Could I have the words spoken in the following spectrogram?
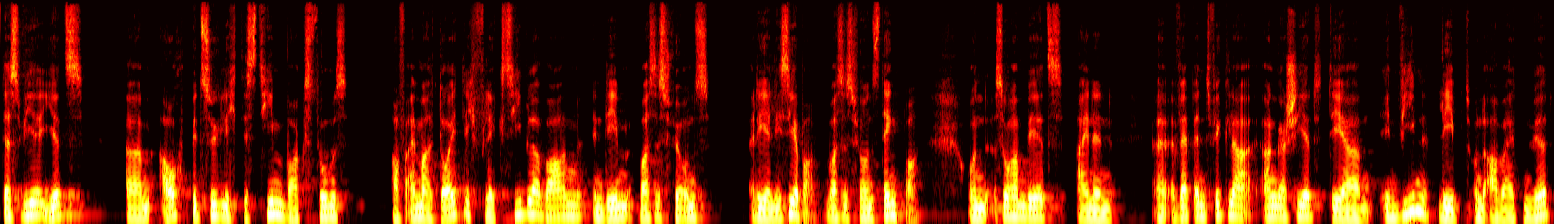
dass wir jetzt ähm, auch bezüglich des Teamwachstums auf einmal deutlich flexibler waren in dem, was ist für uns realisierbar, was ist für uns denkbar. Und so haben wir jetzt einen äh, Webentwickler engagiert, der in Wien lebt und arbeiten wird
